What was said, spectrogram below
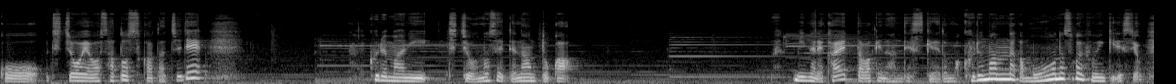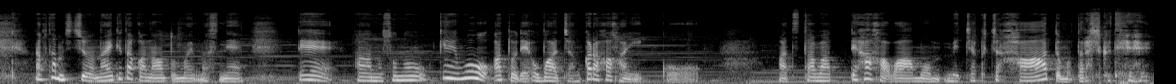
こう、父親を諭す形で、車に父を乗せてなんとかみんなで帰ったわけなんですけれども、車の中ものすごい雰囲気ですよ。なんか多分父は泣いてたかなと思いますね。で、あの、その件を後でおばあちゃんから母にこう、まあ、伝わって母はもうめちゃくちゃはーって思ったらしくて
